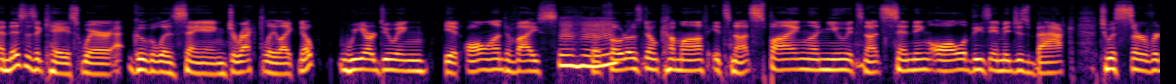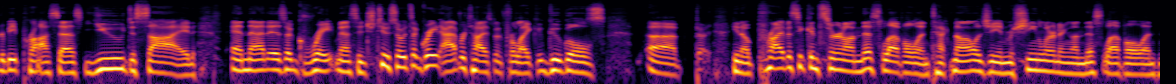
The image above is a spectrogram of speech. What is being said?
And this is a case where Google is saying directly, like, nope, we are doing it all on device. Mm-hmm. The photos don't come off. It's not spying on you. It's not sending all of these images back to a server to be processed. You decide. And that is a great message too. So it's a great advertisement for like Google's uh, you know, privacy concern on this level and technology and machine learning on this level. And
